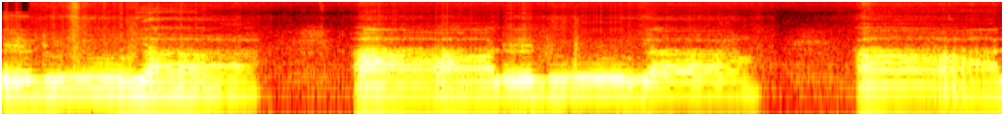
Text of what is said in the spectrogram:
Hallelujah. Hallelujah. Hallelujah.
